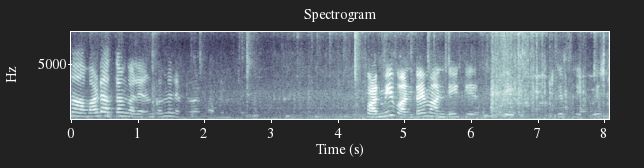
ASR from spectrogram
మా మాట అర్థం కాలేదు. అనుకున్నా left word problem for me one time aunty kids request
